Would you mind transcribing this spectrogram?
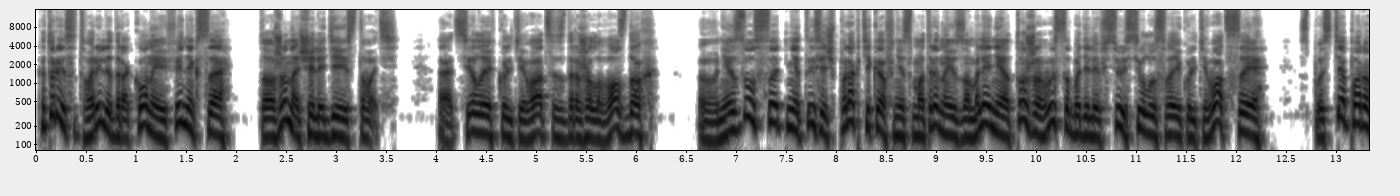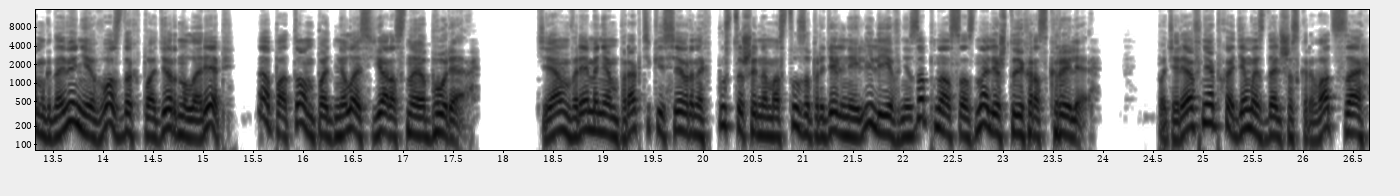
которые сотворили дракона и феникса, тоже начали действовать. От силы их культивации задрожал воздух, Внизу сотни тысяч практиков, несмотря на изумление, тоже высвободили всю силу своей культивации. Спустя пару мгновений воздух подернула рябь, а потом поднялась яростная буря. Тем временем практики северных пустошей на мосту запредельной лилии внезапно осознали, что их раскрыли. Потеряв необходимость дальше скрываться,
